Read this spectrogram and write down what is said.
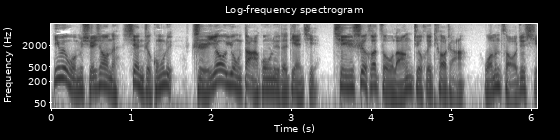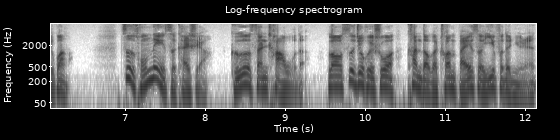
因为我们学校呢限制功率，只要用大功率的电器，寝室和走廊就会跳闸。我们早就习惯了。自从那次开始啊，隔三差五的老四就会说看到个穿白色衣服的女人，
